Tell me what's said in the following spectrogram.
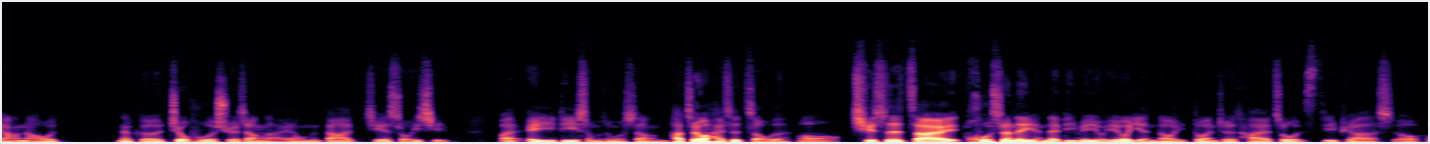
压，然后那个救护的学长来，我们大家接手一起把 AED 什么什么上，他最后还是走了。哦，其实，在《火神的眼泪》里面有也有演到一段，就是他在做 CPR 的时候。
